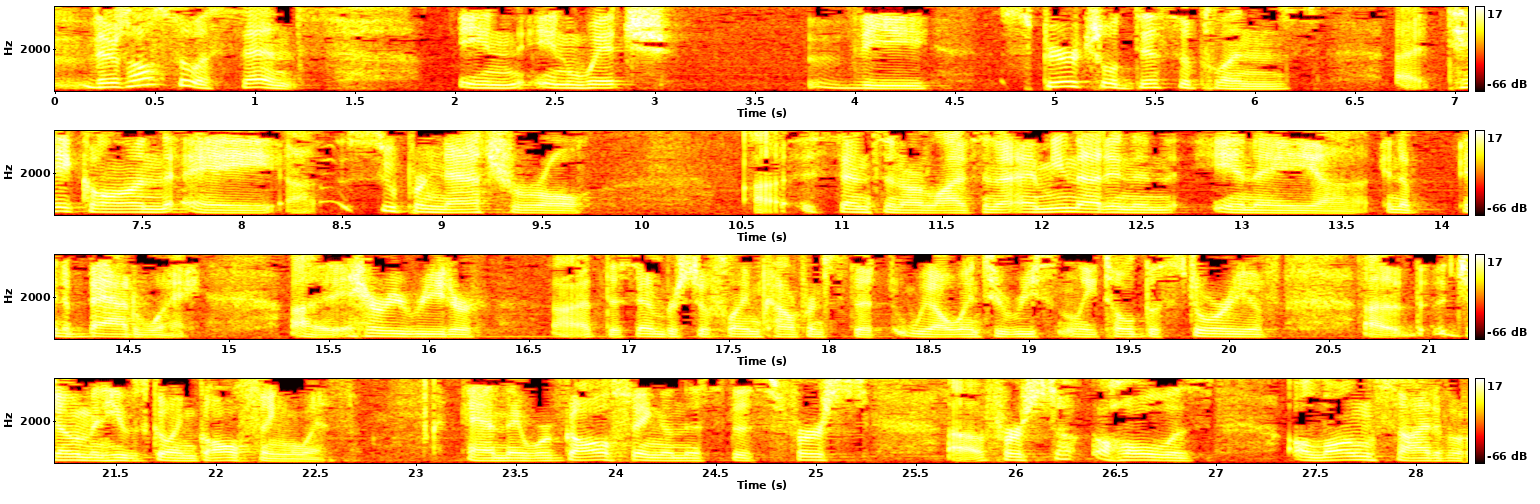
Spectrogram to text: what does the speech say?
there's also a sense in in which the spiritual disciplines uh, take on a uh, supernatural uh, sense in our lives, and I mean that in an, in a uh, in a in a bad way. Uh, Harry Reeder. Uh, at this Embers to Flame conference that we all went to recently, told the story of uh, the gentleman he was going golfing with, and they were golfing, and this this first uh, first hole was alongside of a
